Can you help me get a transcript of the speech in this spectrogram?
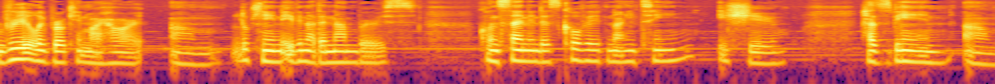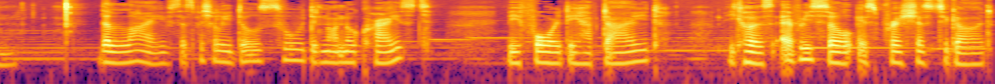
really broken my heart, um, looking even at the numbers concerning this COVID 19 issue, has been um, the lives, especially those who did not know Christ before they have died because every soul is precious to God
